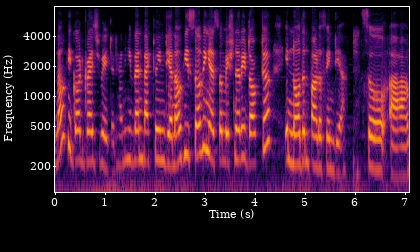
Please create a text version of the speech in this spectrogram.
Now he got graduated and he went back to india. Now he's serving as a missionary doctor in northern part of india. So uh,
